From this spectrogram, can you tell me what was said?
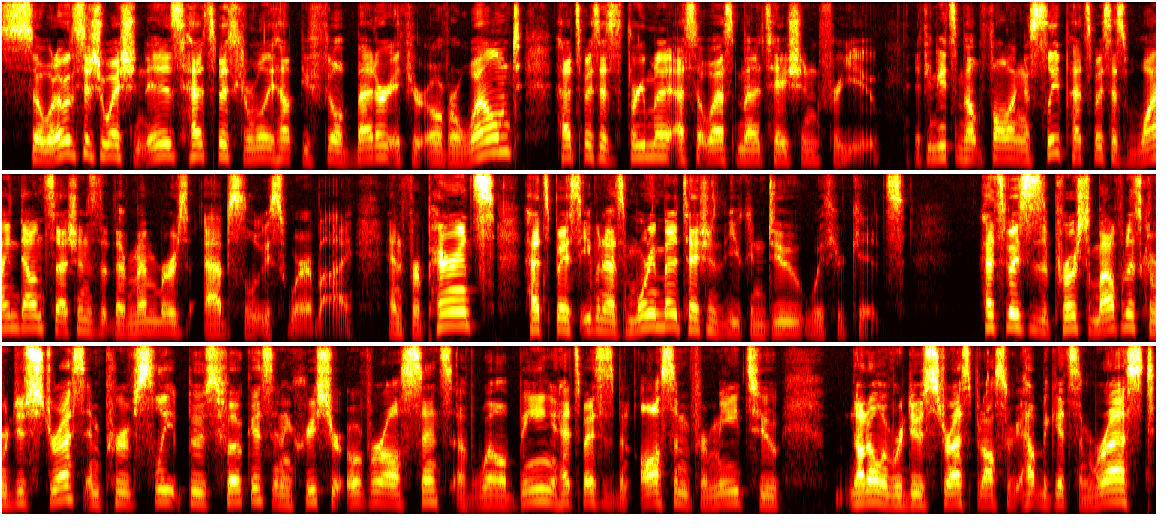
So, whatever the situation is, Headspace can really help you feel better if you're overwhelmed. Headspace has three minute SOS meditation for you. If you need some help falling asleep, Headspace has wind down sessions that their members absolutely swear by. And for parents, Headspace even has morning meditations that you can do with your kids. Headspace's approach to mindfulness can reduce stress, improve sleep, boost focus, and increase your overall sense of well being. Headspace has been awesome for me to not only reduce stress, but also help me get some rest,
